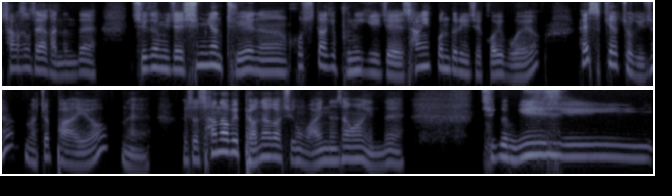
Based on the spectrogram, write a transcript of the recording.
상승세가 갔는데 지금 이제 10년 뒤에는 코스닥의 분위기 이제 상위권들이 이제 거의 뭐예요? 헬스케어 쪽이죠. 맞죠? 바이오. 네. 그래서 산업의 변화가 지금 와 있는 상황인데 지금 이, 이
